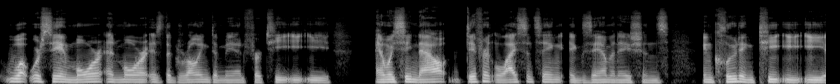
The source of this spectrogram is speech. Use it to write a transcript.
what we're seeing more and more is the growing demand for TEE, and we see now different licensing examinations, including TEE,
